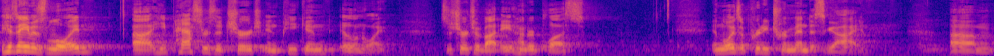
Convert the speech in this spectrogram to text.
his name is Lloyd. Uh, he pastors a church in Pekin, Illinois. It's a church of about 800 plus. And Lloyd's a pretty tremendous guy. Um,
